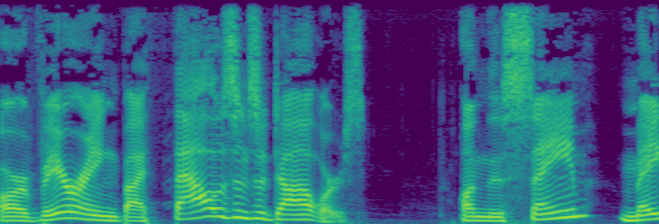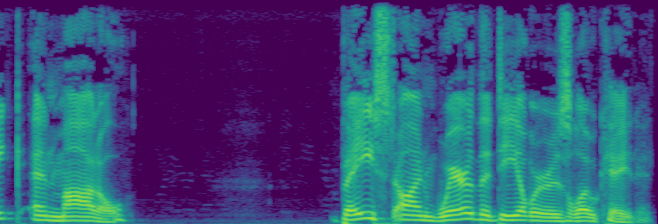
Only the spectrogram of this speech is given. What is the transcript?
are varying by thousands of dollars on the same make and model based on where the dealer is located.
